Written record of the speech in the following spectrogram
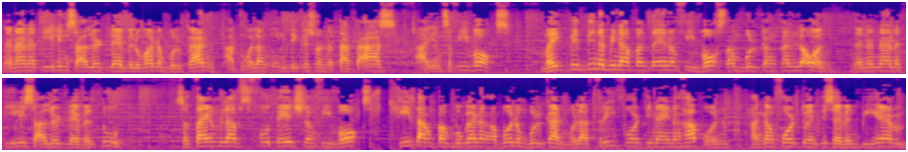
Nananatiling sa alert level 1 ng bulkan at walang indikasyon na tataas ayon sa FIVOX. Mahigpit din na binabantayan ng FIVOX ang bulkang Kanlaon na nananatili sa alert level 2. Sa time-lapse footage ng FIVOX, kita ang pagbuga ng abo ng bulkan mula 3.49 ng hapon hanggang 4.27 p.m.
